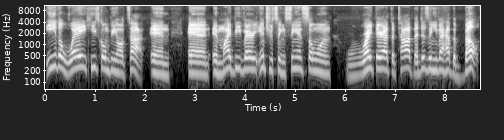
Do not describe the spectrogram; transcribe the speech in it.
either way, he's gonna be on top, and and it might be very interesting seeing someone right there at the top that doesn't even have the belt,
